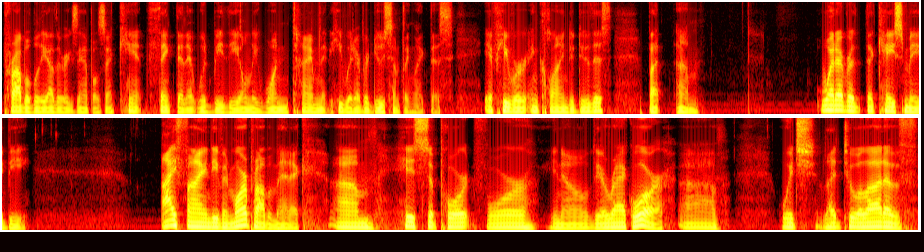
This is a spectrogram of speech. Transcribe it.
probably other examples. I can't think that it would be the only one time that he would ever do something like this if he were inclined to do this. But um, whatever the case may be, I find even more problematic um, his support for you know the Iraq War, uh, which led to a lot of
